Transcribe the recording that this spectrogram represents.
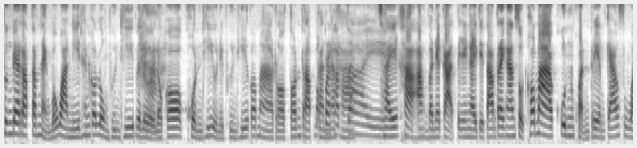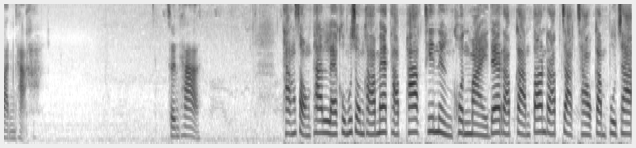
ซึ่งได้รับตำแหน่งเมื่อวานนี้ท่านก็ลงพื้นที่ไปเลยค่ะแล้วก็คนที่อยู่ในพื้นที่ก็มารอต้อนรับบอกกันประนะทับคะใจใช่ค่ะอะบรรยากาศเป็นยังไงติดตามรายงานสดเข้ามาคุณขวัญเรียมแก้วสุวรรณค่ะ เชิญค่ะ ทั้งสองท่านและคุณผู้ชมคะแม่ทัพภาคที่หนึ่งคนใหม่ได้รับการต้อนรับจากชาวกัมพูชา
